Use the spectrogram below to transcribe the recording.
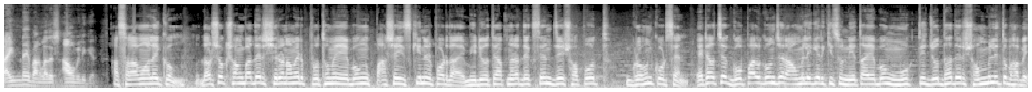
টাইম নেই বাংলাদেশ আওয়ামী লীগের। আসসালামু আলাইকুম। দর্শক, সংবাদের শিরোনামের প্রথমে এবং পাশে স্ক্রিনের পর্দায় ভিডিওতে আপনারা দেখছেন যে শপথ গ্রহণ করছেন। এটা হচ্ছে গোপালগঞ্জের আওয়ামী লীগের কিছু নেতা এবং মুক্তিযোদ্ধাদের সম্মিলিতভাবে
